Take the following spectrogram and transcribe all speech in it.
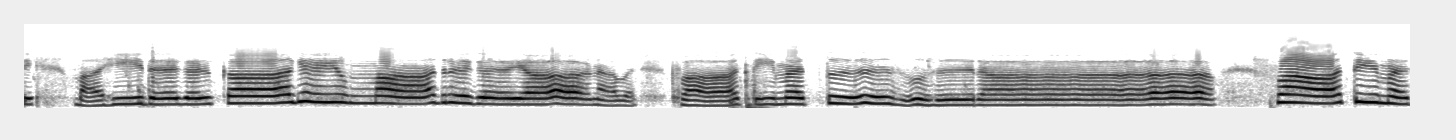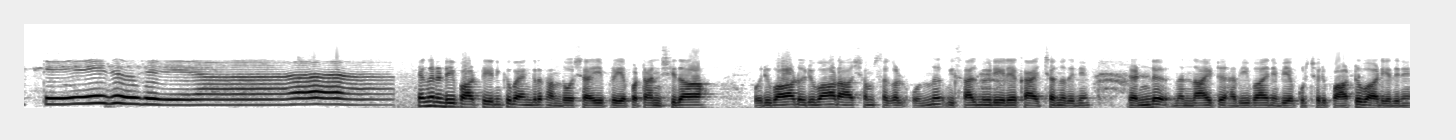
രാജാത്തി മഹിതകൾക്കാകെയും മാതൃകയാണവൻ. ഫാത്തിമത്ത് സുഹറ. ഫാത്തിമത്ത് സുഹറ. എങ്ങനെയുണ്ട് ഈ പാട്ട്? എനിക്ക് ഭയങ്കര സന്തോഷമായി. പ്രിയപ്പെട്ട അൻഷിത ഒരുപാട് ഒരുപാട് ആശംസകൾ. ഒന്ന് വിസാൽ മീഡിയയിലേക്ക് അയച്ചെന്നതിന് രണ്ട് നന്നായിട്ട് ഹബീബ നബിയെക്കുറിച്ച് ഒരു പാട്ട് പാടിയതിന്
